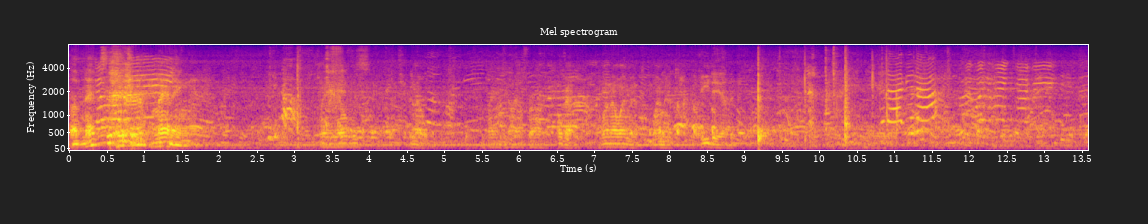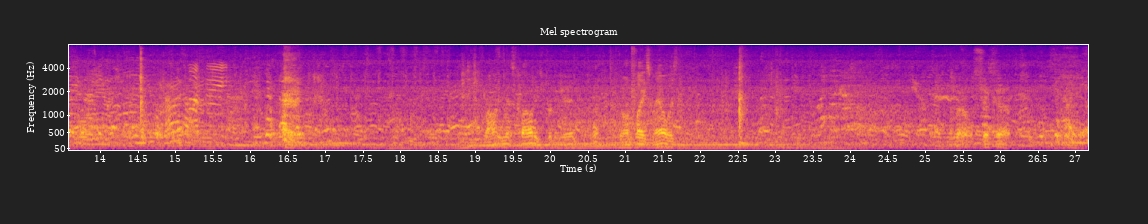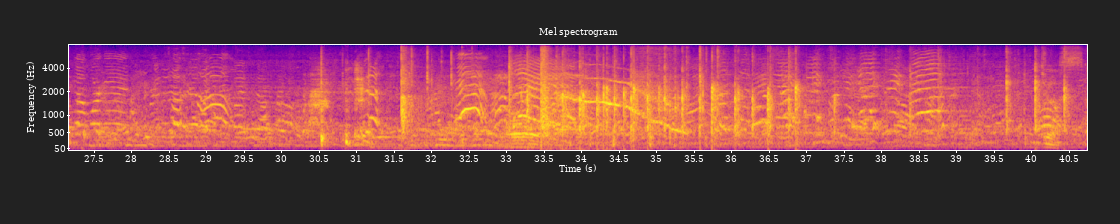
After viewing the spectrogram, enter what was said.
Up next, Manning. No. That's right. Okay. Wait a minute. Wait a minute. He did. Claudia, Miss Claudia's pretty good. You want to play some Elvis? Bro, shook up. Just.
